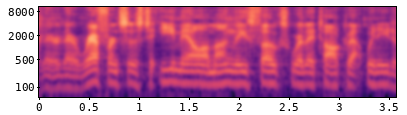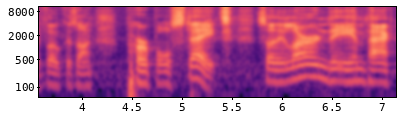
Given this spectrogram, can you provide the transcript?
there, there are references to email among these folks where they talked about we need to focus on purple states. So they learned the impact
